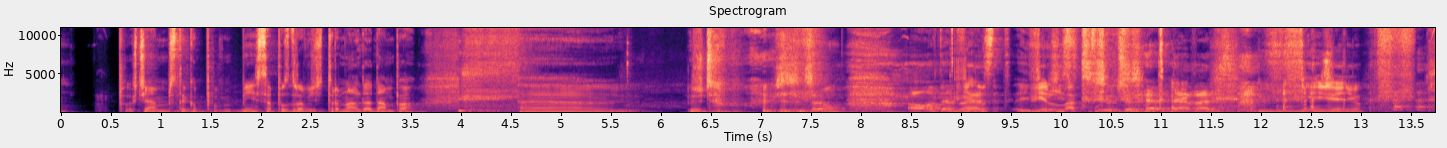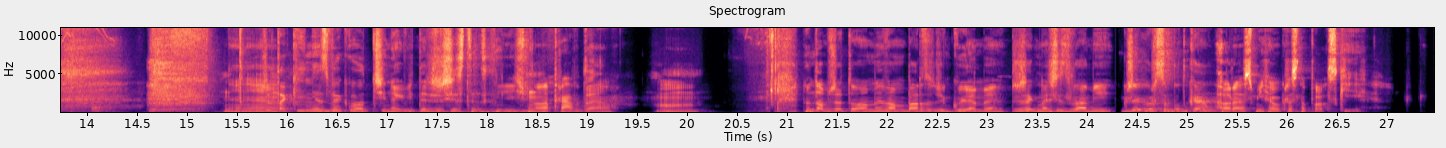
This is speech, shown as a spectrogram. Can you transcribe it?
chciałem z tego miejsca pozdrowić Ronalda Dampa. Eee, życzę, życzę all the best wielu, wielu lat future tak, endeavors. w więzieniu. Nie, nie. To taki niezwykły odcinek. Widać, że się stęskniliśmy. No naprawdę. Hmm. No dobrze, to my wam bardzo dziękujemy. Żegna się z wami Grzegorz Sobutka oraz Michał Krasnopolski.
